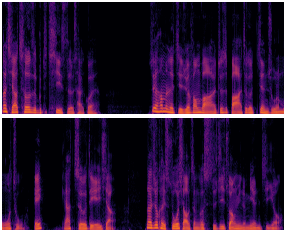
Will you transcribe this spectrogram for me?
那其他车子不就气死了才怪。所以他们的解决方法就是把这个建筑的模组，哎，给它折叠一下，那就可以缩小整个实际装运的面积哦。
